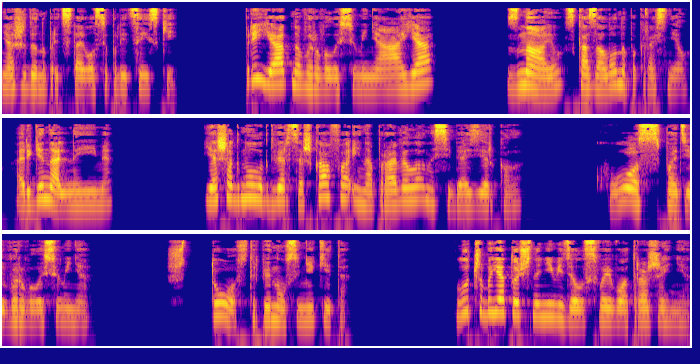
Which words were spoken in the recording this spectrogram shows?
неожиданно представился полицейский. Приятно вырвалось у меня, а я... Знаю, сказал он и покраснел. Оригинальное имя. Я шагнула к дверце шкафа и направила на себя зеркало. Господи, вырвалось у меня. Что? встрепенулся Никита. Лучше бы я точно не видела своего отражения,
